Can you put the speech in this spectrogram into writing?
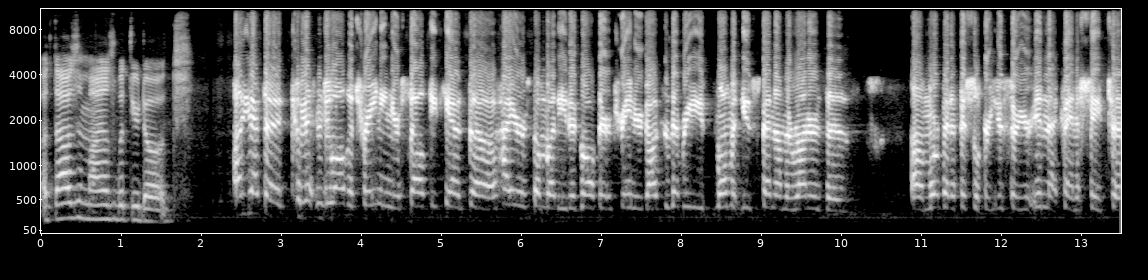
a thousand miles with your dogs? Oh, you have to commit and do all the training yourself. You can't uh, hire somebody to go out there and train your dogs because every moment you spend on the runners is um, more beneficial for you. So you're in that kind of shape to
